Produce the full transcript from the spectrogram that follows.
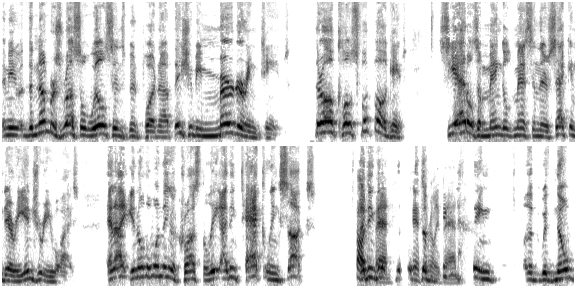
I mean, the numbers Russell Wilson's been putting up, they should be murdering teams. They're all close football games. Seattle's a mangled mess in their secondary injury wise. And I, you know, the one thing across the league, I think tackling sucks. Oh, I think bad. that's, that's it's the really bad thing with no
